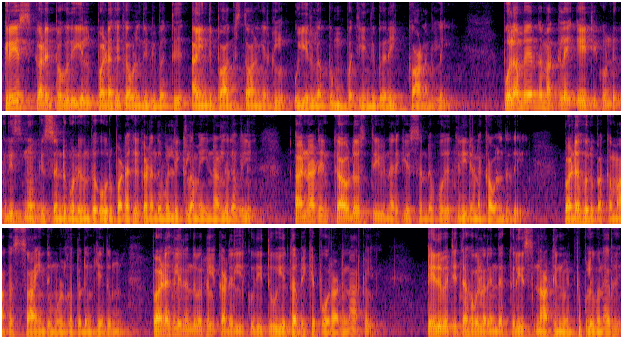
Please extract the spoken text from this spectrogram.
கிரேஸ் கடற்பகுதியில் படகு கவிழ்ந்து விபத்து ஐந்து பாகிஸ்தானியர்கள் உயிரிழப்பு முப்பத்தி ஐந்து பேரை காணவில்லை. புலம்பெயர்ந்த மக்களை ஏற்றிக்கொண்டு கிறிஸ் நோக்கி சென்று கொண்டிருந்த ஒரு படகு கடந்த வெள்ளிக்கிழமை நள்ளிரவில் அந்நாட்டின் கவுடோஸ் தீவின் அருகே சென்றபோது திடீரென கவிழ்ந்தது. படகு ஒரு பக்கமாக சாய்ந்து மூழ்கத் தொடங்கியதும் படகில் இருந்தவர்கள் கடலில் குதித்து உயிர் தப்பிக்க போராடினார்கள். இது பற்றி தகவல் அறிந்த கிரீஸ் நாட்டின் மீட்பு குழுவினர்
